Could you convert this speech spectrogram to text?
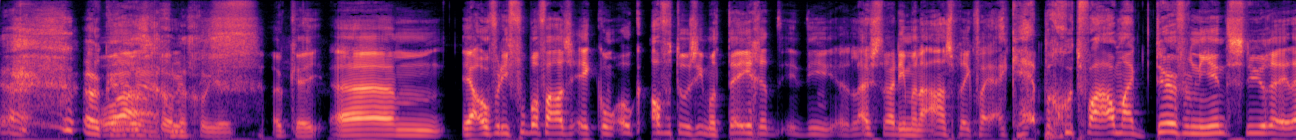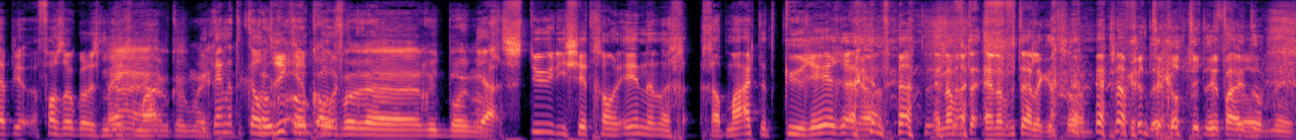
Oké, dat is gewoon een goede. Oké, ehm, ja, over die voetbalverhaaltjes. Ik kom ook af en toe eens iemand tegen, die, die luisteraar die me dan aanspreekt van, ja, ik heb een goed verhaal, maar ik durf hem niet in te sturen. Dat heb je vast ook wel eens Ja, ja, meegemaakt. heb ik ook ik denk dat ik al drie ook, keer ook over eh Ruud Boymans. Ja, stuur die shit gewoon in en dan ga- gaat Maarten het cureren. En, dan, vertel- en dan vertel ik het gewoon. dan vertel komt het feite gewoon. op neer.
